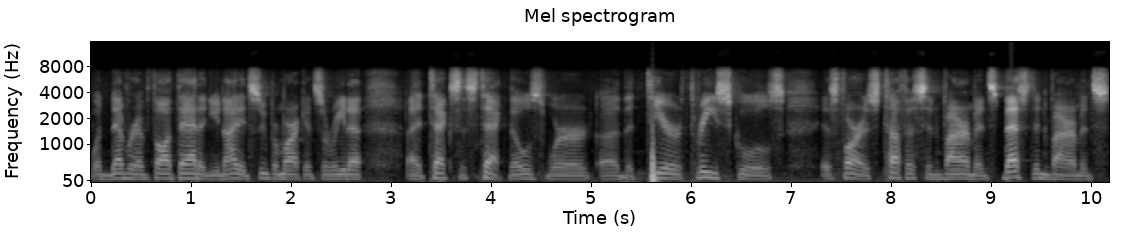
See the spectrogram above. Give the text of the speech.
would never have thought that. And United Supermarkets Arena at Texas Tech. Those were uh, the Tier 3 schools as far as toughest environments, best environments,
